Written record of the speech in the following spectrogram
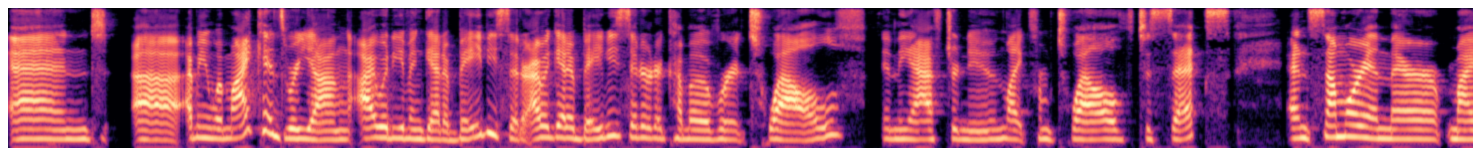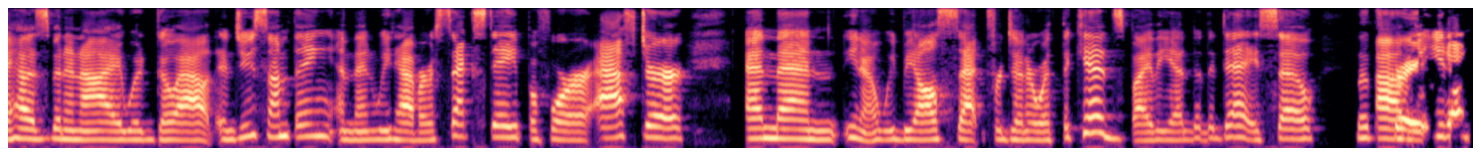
and uh, I mean, when my kids were young, I would even get a babysitter. I would get a babysitter to come over at 12 in the afternoon, like from 12 to 6. And somewhere in there, my husband and I would go out and do something. And then we'd have our sex date before or after. And then, you know, we'd be all set for dinner with the kids by the end of the day. So that's um, great. But you don't,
